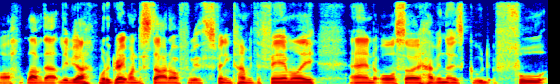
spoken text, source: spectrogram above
Oh, love that, Livia. What a great one to start off with. Spending time with the family and also having those good full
